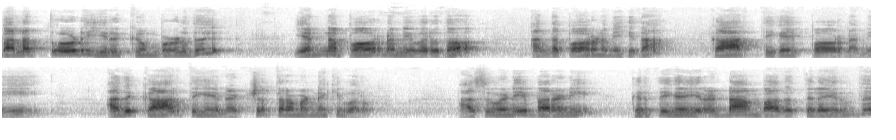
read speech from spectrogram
பலத்தோடு இருக்கும் பொழுது என்ன பௌர்ணமி வருதோ அந்த பௌர்ணமிக்கு தான் கார்த்திகை பௌர்ணமி. அது கார்த்திகை நட்சத்திரம் அன்னைக்கு வரும். அசுவனி பரணி கிருத்திகை இரண்டாம் பாதத்தில இருந்து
